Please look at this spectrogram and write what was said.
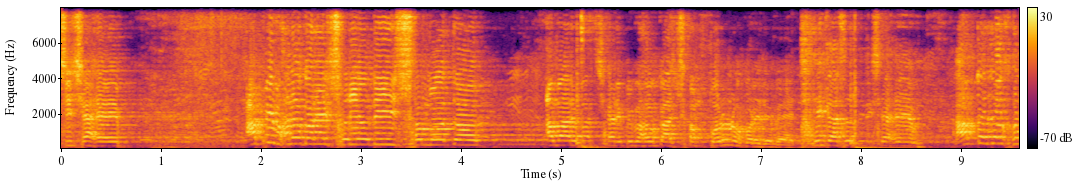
মুন্সি সাহেব আপনি ভালো করে শরীয়দি সম্মত আমার বাচ্চার বিবাহ কাজ সম্পূর্ণ করে দেবেন ঠিক আছে উজির সাহেব। আপনি যখন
